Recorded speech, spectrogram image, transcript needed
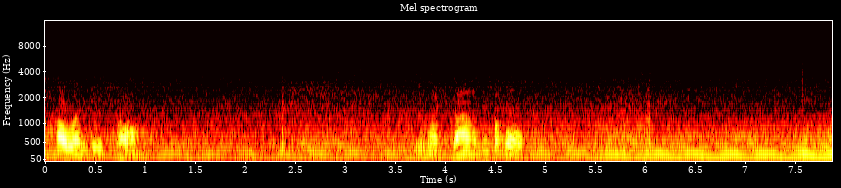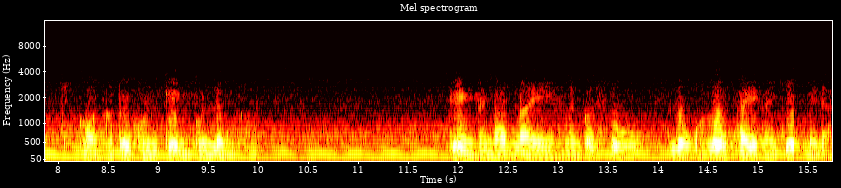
เผาวันที่สองวัดป่ามโคก ก่อนก็เป็นคนเก่งคนหนึ่ง เก่งขนาดไหนมันก็สู้โรคโรคภัยใครเจ็บไม่ได้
